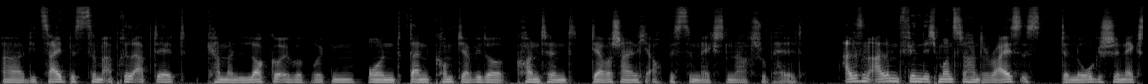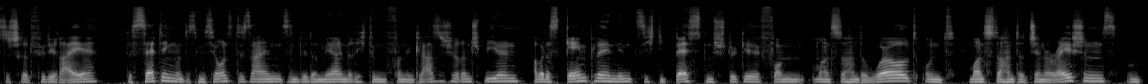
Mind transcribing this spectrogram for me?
Äh, die Zeit bis zum April-Update kann man locker überbrücken und dann kommt ja wieder Content, der wahrscheinlich auch bis zum nächsten Nachschub hält. Alles in allem finde ich Monster Hunter Rise ist der logische nächste Schritt für die Reihe. Das Setting und das Missionsdesign sind wieder mehr in Richtung von den klassischeren Spielen, aber das Gameplay nimmt sich die besten Stücke von Monster Hunter World und Monster Hunter Generations und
